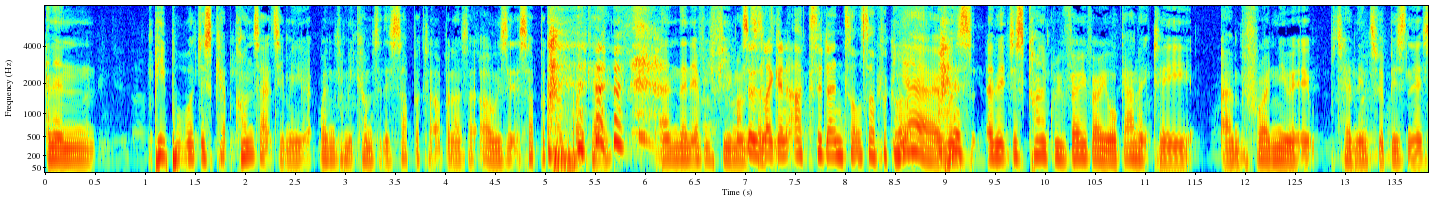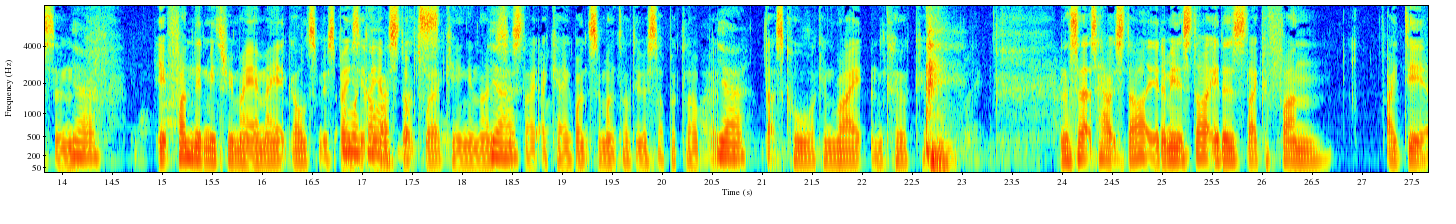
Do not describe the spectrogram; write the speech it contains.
And then people were just kept contacting me. When can we come to this supper club? And I was like, oh, is it a supper club? Okay. and then every few months, So it was like an accidental supper club. yeah, it was, and it just kind of grew very, very organically. And before I knew it, it turned into a business, and Yeah. It funded me through my MA at Goldsmiths. Oh Basically, I stopped working, and I yeah. was just like, okay, once a month I'll do a supper club, and Yeah. that's cool. I can write and cook, and, and so that's how it started. I mean, it started as like a fun idea,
